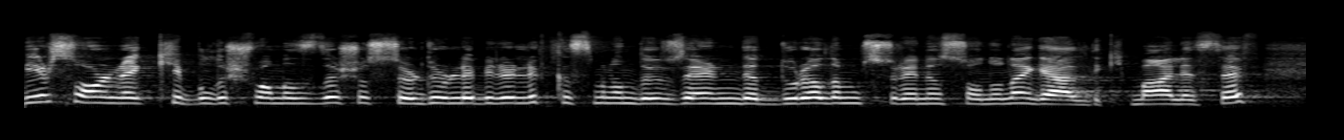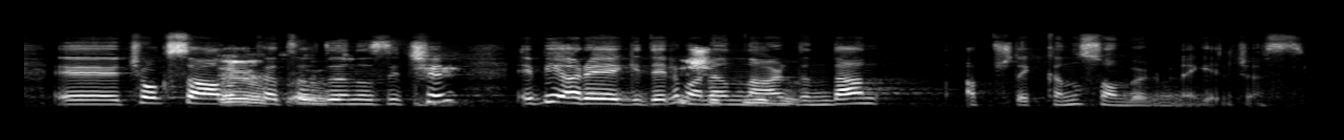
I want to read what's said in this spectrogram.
bir sonraki buluşmamızda şu sürdürülebilirlik kısmının da üzerinde duralım. Sürenin sonuna geldik maalesef. Ee, çok sağ olun Evet, katıldığınız için. Ee, bir araya gidelim. Aranın ardından 60 dakikanın son bölümüne geleceğiz.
